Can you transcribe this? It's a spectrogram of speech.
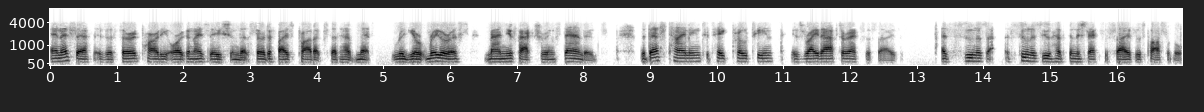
NSF is a third party organization that certifies products that have met rigor- rigorous manufacturing standards. The best timing to take protein is right after exercise as soon as as soon as you have finished exercise as possible,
